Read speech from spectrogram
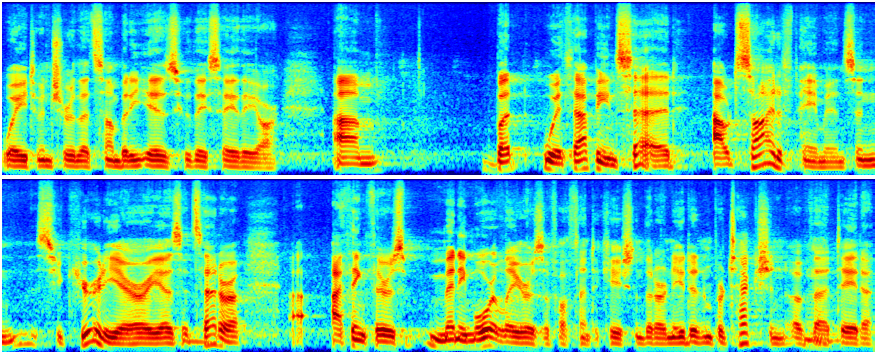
way to ensure that somebody is who they say they are. Um, but with that being said, outside of payments and security areas, et cetera, uh, I think there's many more layers of authentication that are needed and protection of that data.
